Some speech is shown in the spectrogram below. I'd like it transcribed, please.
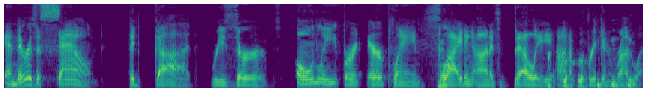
and there is a sound that God reserves only for an airplane sliding on its belly on a freaking runway.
